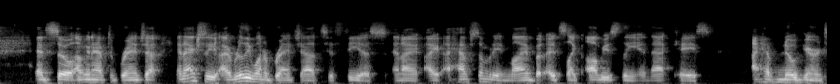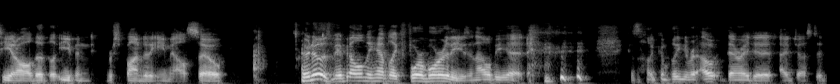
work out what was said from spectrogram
and so I'm gonna have to branch out. And actually, I really want to branch out to Theus, and I, I, I have somebody in mind, but it's like obviously in that case, I have no guarantee at all that they'll even respond to the email. So who knows? Maybe I'll only have like four more of these, and that will be it. Because I'll completely. Re- oh, there I did it. I adjusted.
